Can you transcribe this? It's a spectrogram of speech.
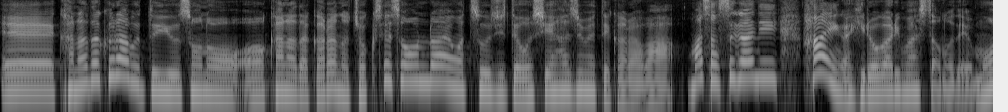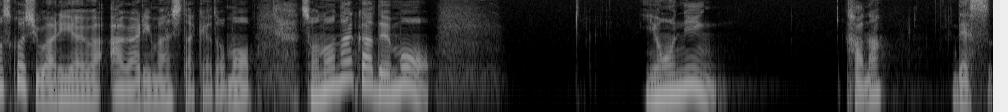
えー、カナダクラブというそのカナダからの直接オンラインを通じて教え始めてからはまあさすがに範囲が広がりましたのでもう少し割合は上がりましたけどもその中でも4人かな？です。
